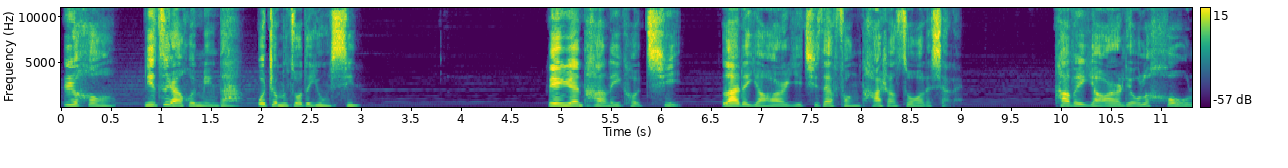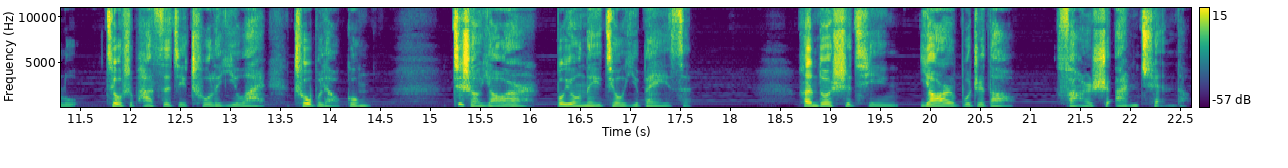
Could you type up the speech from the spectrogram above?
日后你自然会明白我这么做的用心。林渊叹了一口气，拉着姚二一起在凤榻上坐了下来。他为姚二留了后路，就是怕自己出了意外出不了宫，至少姚二不用内疚一辈子。很多事情姚二不知道，反而是安全的。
